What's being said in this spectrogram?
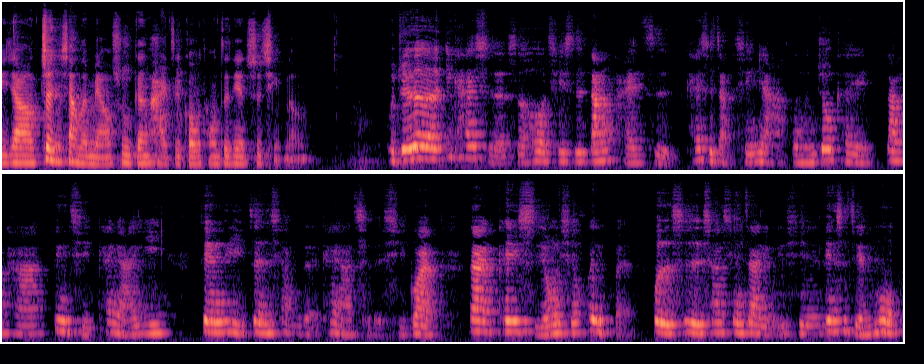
比较正向的描述跟孩子沟通这件事情呢？我觉得一开始的时候，其实当孩子开始长新牙，我们就可以让他定期看牙医，建立正向的看牙齿的习惯。那可以使用一些绘本，或者是像现在有一些电视节目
